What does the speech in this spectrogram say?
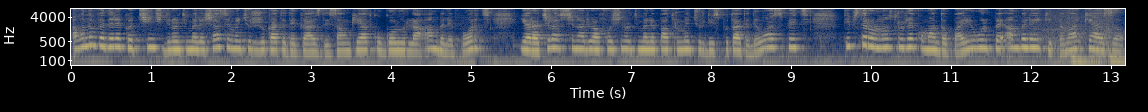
Având în vedere că 5 din ultimele 6 meciuri jucate de gazde s-au încheiat cu goluri la ambele porți, iar același scenariu a fost și în ultimele 4 meciuri disputate de oaspeți, tipsterul nostru recomandă pariul pe ambele echipe marchează.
